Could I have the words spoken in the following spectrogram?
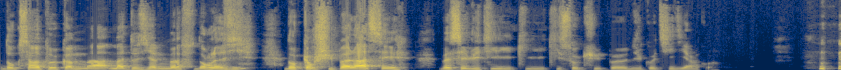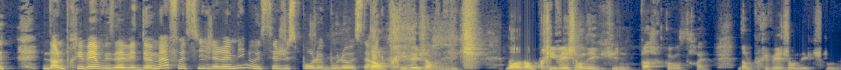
Donc c'est un peu comme ma, ma, deuxième meuf dans la vie. Donc quand je suis pas là, c'est ben, c'est lui qui, qui, qui s'occupe euh, du quotidien quoi. dans le privé, vous avez deux meufs aussi, Jérémy, ou c'est juste pour le boulot ça? Dans le privé, j'en ai non, dans le privé, j'en ai qu'une. Par contre, dans le privé, j'en ai qu'une.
